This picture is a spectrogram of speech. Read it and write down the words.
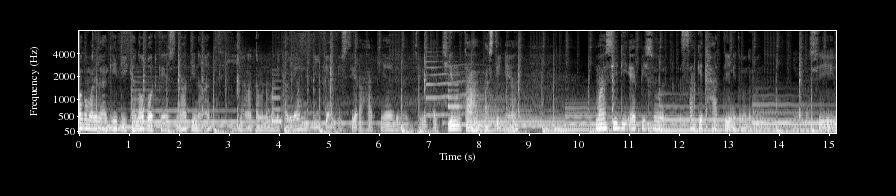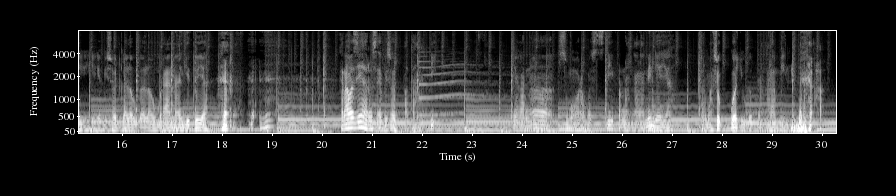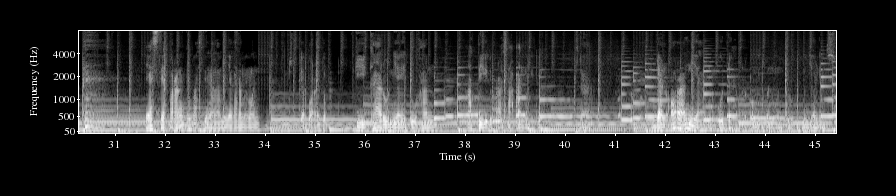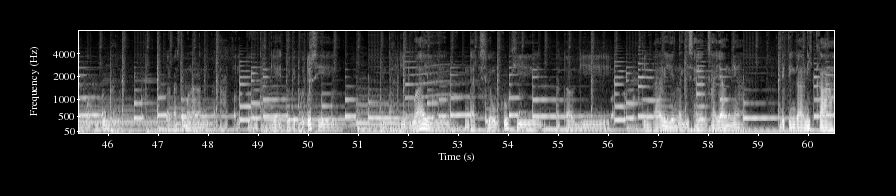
Halo kembali lagi di kanal podcast Nati Nat yang akan menemani kalian di jam istirahatnya dengan cerita cinta pastinya. Masih di episode sakit hati nih teman-teman. Masih di episode galau-galau merana gitu ya. Kenapa sih harus episode patah hati? Ya karena semua orang pasti pernah ngalamin ya ya termasuk gue juga pernah ngalamin. Ya setiap orang itu pasti ngalaminnya karena memang setiap orang itu dikaruniai Tuhan hati gitu perasaan gitu nah dan orang yang udah berkomitmen untuk menjalin sebuah hubungan ya pasti mengalami patah hati itu. Entah dia itu diputusin entah diduain entah diselingkuhin atau di ditinggalin lagi sayang-sayangnya. Ditinggal nikah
